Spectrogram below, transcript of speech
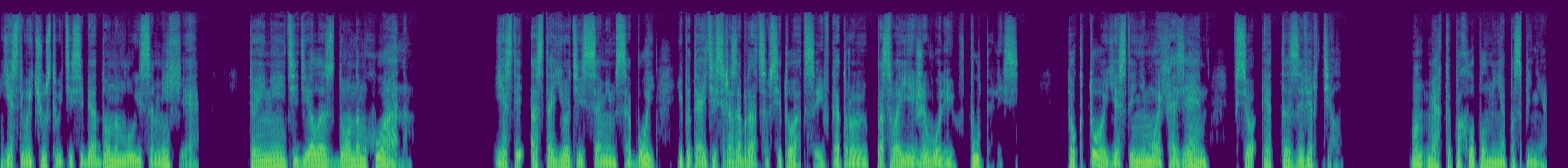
Если вы чувствуете себя Доном Луисом Мехия, то имеете дело с Доном Хуаном. Если остаетесь самим собой и пытаетесь разобраться в ситуации, в которую по своей же воле впутались, то кто, если не мой хозяин, все это завертел? Он мягко похлопал меня по спине.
